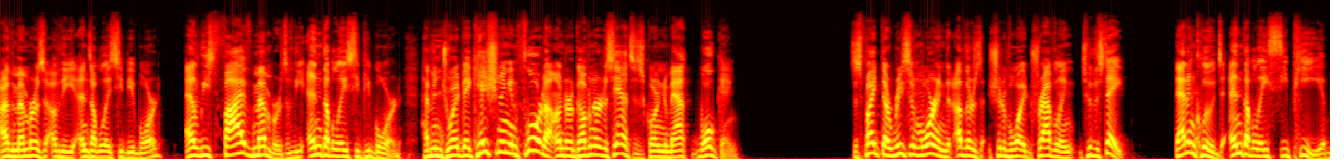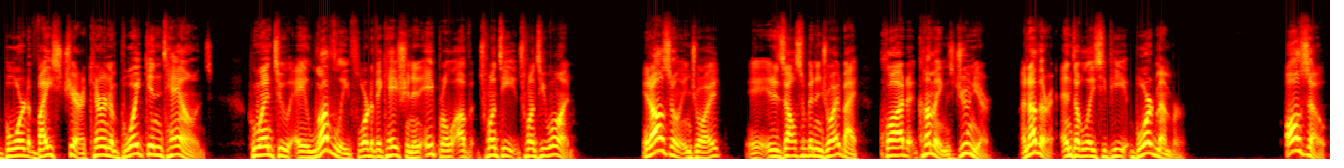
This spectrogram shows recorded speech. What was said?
are the members of the NAACP board? At least five members of the NAACP board have enjoyed vacationing in Florida under Governor DeSantis, according to Matt Wolking, despite their recent warning that others should avoid traveling to the state. That includes NAACP Board Vice Chair Karen Boykin Towns, who went to a lovely Florida vacation in April of 2021. It also enjoyed, it has also been enjoyed by Claude Cummings Jr., another NAACP board member. Also,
